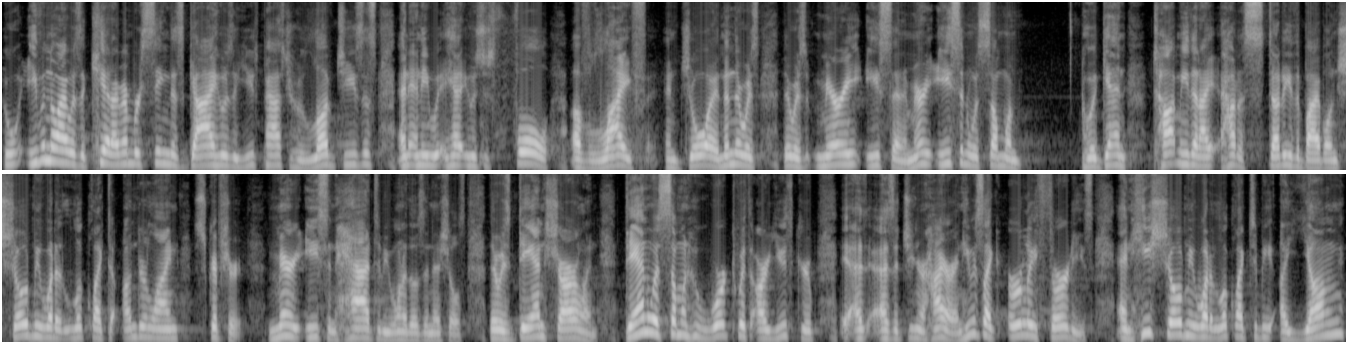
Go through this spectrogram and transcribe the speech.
who, even though I was a kid, I remember seeing this guy who was a youth pastor who loved Jesus, and, and he, he was just full of life and joy. And then there was, there was Mary Eason, and Mary Eason was someone who again taught me that I, how to study the Bible and showed me what it looked like to underline Scripture. Mary Eason had to be one of those initials. There was Dan Charlin. Dan was someone who worked with our youth group as, as, a junior hire, and he was like early 30s. And he showed me what it looked like to be a young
